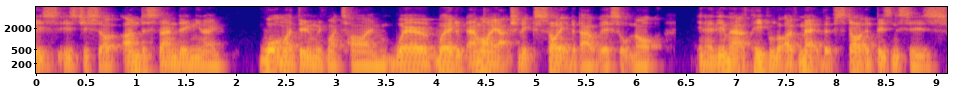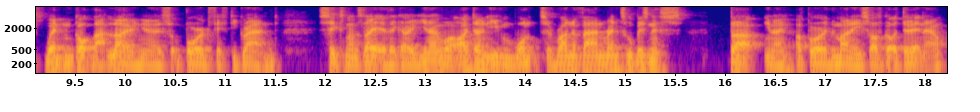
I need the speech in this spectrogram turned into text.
is is just uh, understanding you know what am i doing with my time? Where where do, am i actually excited about this or not? You know the amount of people that i've met that started businesses went and got that loan you know sort of borrowed 50 grand. Six months later they go you know what? I don't even want to run a van rental business but you know i've borrowed the money so i've got to do it now.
